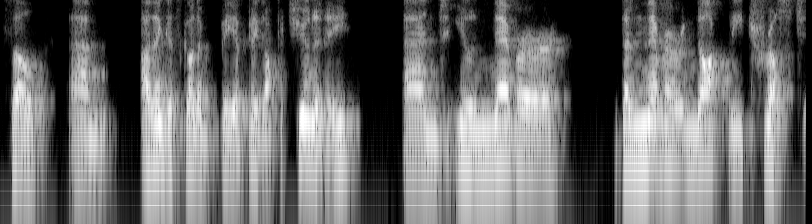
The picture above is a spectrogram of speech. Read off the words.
So, um, I think it's going to be a big opportunity, and you'll never, there'll never not be trust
